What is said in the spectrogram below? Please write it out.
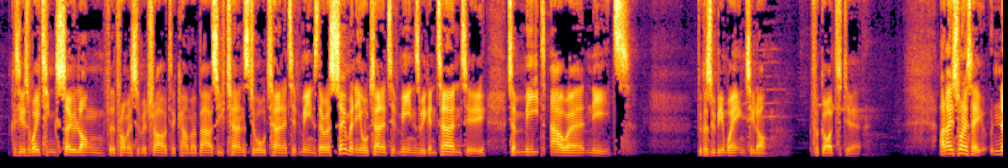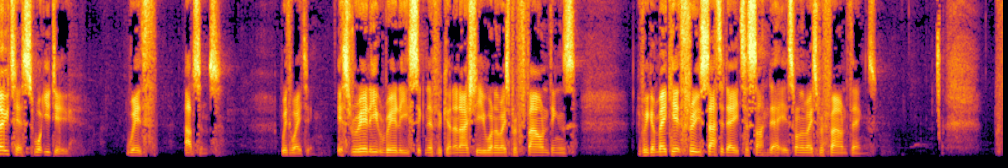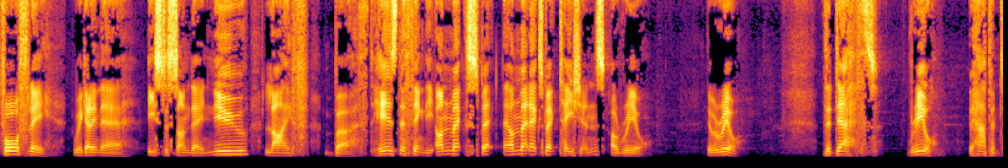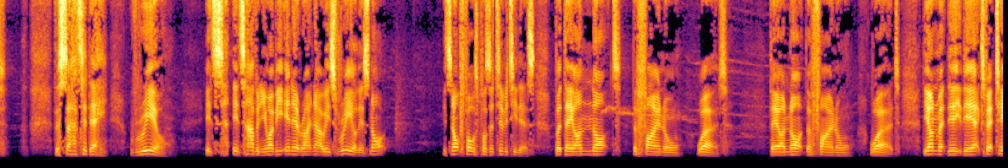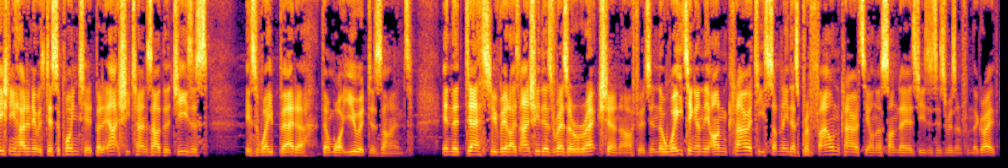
because he was waiting so long for the promise of a child to come about. So he turns to alternative means. There are so many alternative means we can turn to to meet our needs because we've been waiting too long for God to do it. And I just want to say notice what you do with absence, with waiting. It's really, really significant. And actually, one of the most profound things, if we can make it through Saturday to Sunday, it's one of the most profound things. Fourthly, we're getting there Easter Sunday, new life birthed. Here's the thing the unmet, unmet expectations are real. They were real. The deaths, real. They happened. The Saturday, real. It's, it's happening. You might be in it right now. It's real. It's not, it's not false positivity, this. But they are not the final word. They are not the final word. The, unmet, the, the expectation you had and it was disappointed, but it actually turns out that Jesus is way better than what you had designed. In the deaths, you realize actually there's resurrection afterwards. In the waiting and the unclarity, suddenly there's profound clarity on the Sunday as Jesus is risen from the grave.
